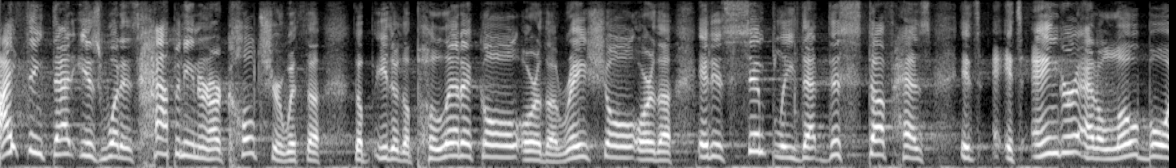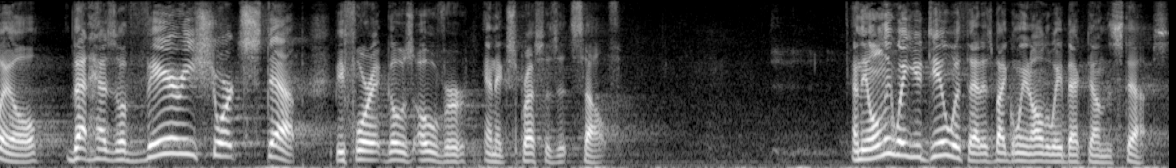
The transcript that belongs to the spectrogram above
I think that is what is happening in our culture with the, the, either the political or the racial or the. It is simply that this stuff has it's, it's anger at a low boil that has a very short step before it goes over and expresses itself. And the only way you deal with that is by going all the way back down the steps.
